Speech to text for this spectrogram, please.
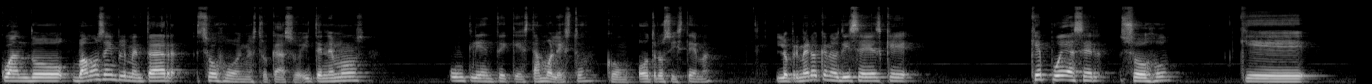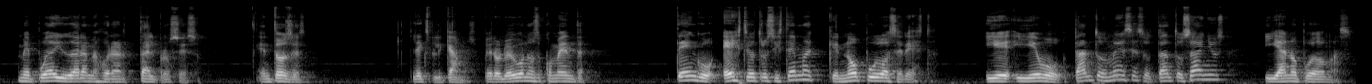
cuando vamos a implementar Soho en nuestro caso y tenemos un cliente que está molesto con otro sistema, lo primero que nos dice es que, ¿qué puede hacer Soho que me pueda ayudar a mejorar tal proceso? Entonces, le explicamos, pero luego nos comenta, tengo este otro sistema que no pudo hacer esto. Y, llevo tantos meses o tantos años y ya no puedo más.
